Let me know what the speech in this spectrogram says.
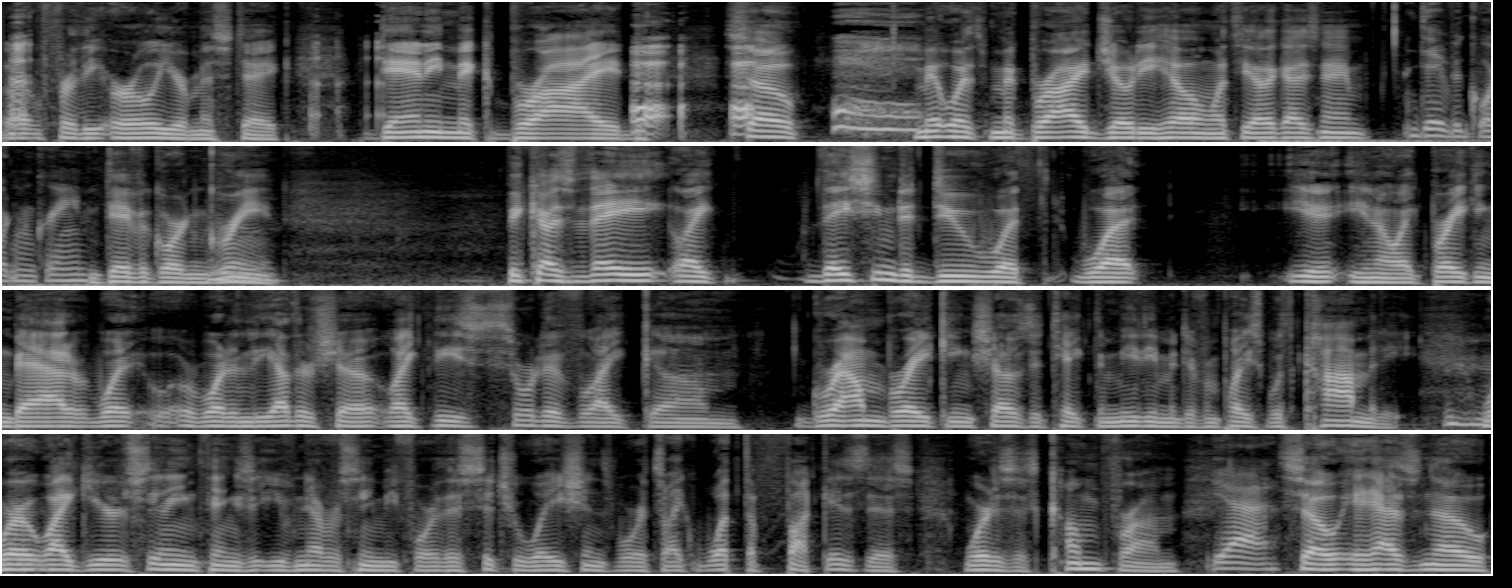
uh, for the earlier mistake. Danny McBride. So it was McBride, Jody Hill, and what's the other guy's name? David Gordon Green. David Gordon Green. Because they like they seem to do what what you, you know, like Breaking Bad or what or what in the other show, like these sort of like um, groundbreaking shows that take the medium a different place with comedy, Mm-hmm. where like you're seeing things that you've never seen before. There's situations where it's like, what the fuck is this? Where does this come from? Yeah. So it has no,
